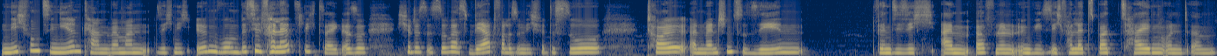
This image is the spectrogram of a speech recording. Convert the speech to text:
nicht funktionieren kann, wenn man sich nicht irgendwo ein bisschen verletzlich zeigt. Also ich finde, das ist so was Wertvolles und ich finde es so toll an Menschen zu sehen, wenn sie sich einem öffnen und irgendwie sich verletzbar zeigen und ähm,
